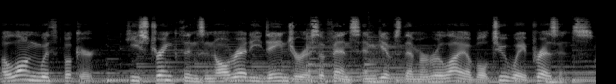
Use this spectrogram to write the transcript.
Along with Booker, he strengthens an already dangerous offense and gives them a reliable two-way presence.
